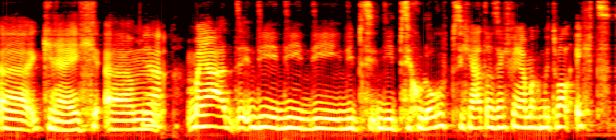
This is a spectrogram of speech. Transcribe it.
eh, krijg. Ehm, Ja. Maar ja, die, die, die, die, die, psy- die psycholoog of psychiater zegt van, ja, maar je moet wel echt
